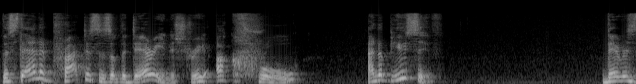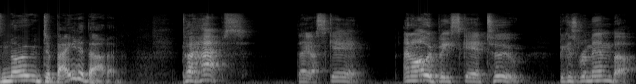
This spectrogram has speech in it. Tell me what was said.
the standard practices of the dairy industry are cruel and abusive. There is no debate about it. Perhaps they are scared. And I would be scared too. Because remember,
